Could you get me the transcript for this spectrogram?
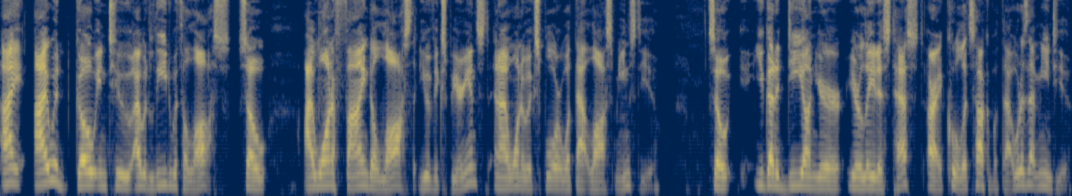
I I would go into I would lead with a loss. So I want to find a loss that you have experienced and I want to explore what that loss means to you. So you got a D on your your latest test. All right, cool. Let's talk about that. What does that mean to you?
